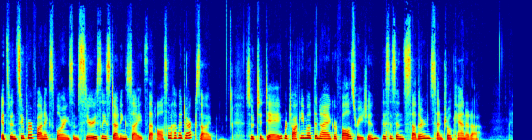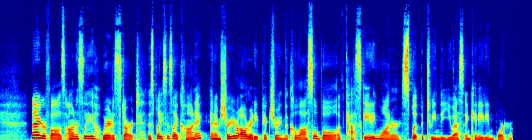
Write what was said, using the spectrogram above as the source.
It's been super fun exploring some seriously stunning sites that also have a dark side. So today we're talking about the Niagara Falls region. This is in southern central Canada. Niagara Falls, honestly, where to start? This place is iconic, and I'm sure you're already picturing the colossal bowl of cascading water split between the US and Canadian border.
